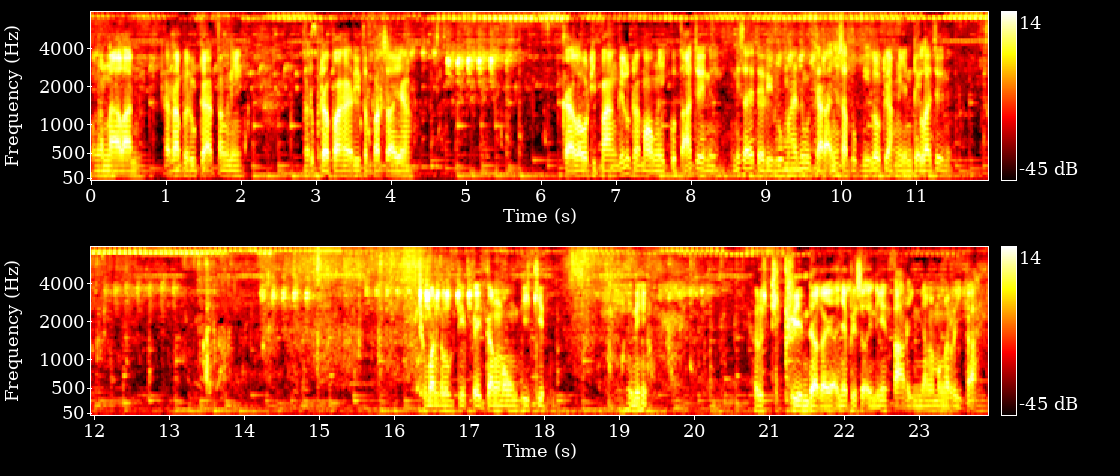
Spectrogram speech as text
pengenalan. Karena baru datang nih baru berapa hari tempat saya. Kalau dipanggil udah mau ngikut aja ini. Ini saya dari rumah ini jaraknya satu kilo udah ngintil aja ini. Cuman kalau dipegang mau gigit. Ini harus digerinda kayaknya besok ini taring yang mengerikan.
